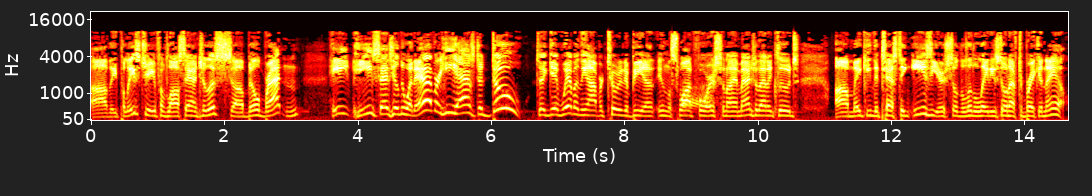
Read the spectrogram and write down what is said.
Uh, the police chief of Los Angeles, uh, Bill Bratton, he he says he'll do whatever he has to do to give women the opportunity to be uh, in the SWAT force, and I imagine that includes uh, making the testing easier so the little ladies don't have to break a nail.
